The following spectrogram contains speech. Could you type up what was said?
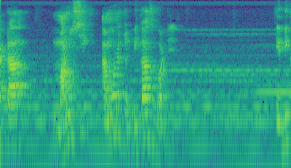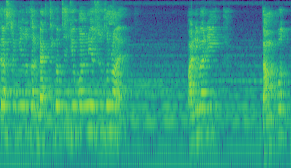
একটা মানসিক এমন একটা বিকাশ ঘটে। এই বিকাশটা কিন্তু তার ব্যক্তিগত জীবন নিয়ে শুধু নয়, পারিবারিক দাম্পত্য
